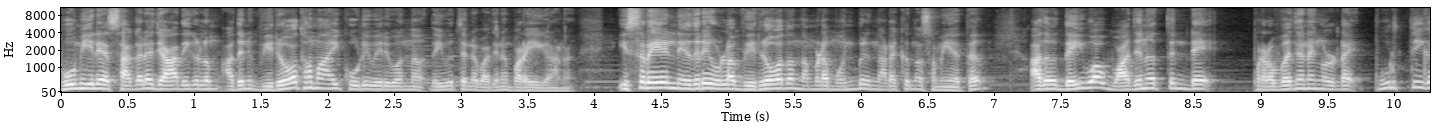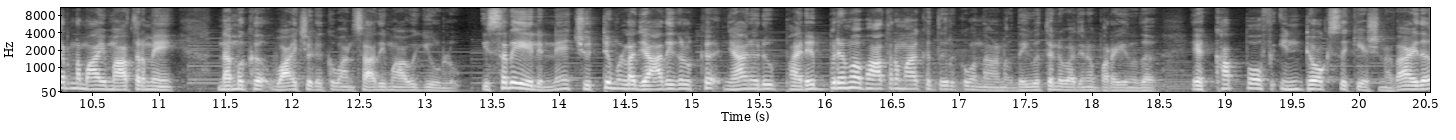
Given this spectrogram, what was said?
ഭൂമിയിലെ സകല ജാതികളും അതിന് വിരോധമായി കൂടി വരുമെന്ന് ദൈവത്തിന്റെ വചനം പറയുകയാണ്. ഇസ്രയേലിനെതിരെയുള്ള വിരോധം നമ്മുടെ മുൻപിൽ നടക്കുന്ന സമയത്ത് അത് ദൈവവചനത്തിന്റെ പ്രവചനങ്ങളുടെ പൂർത്തീകരണമായി മാത്രമേ നമുക്ക് വായിച്ചെടുക്കുവാൻ സാധ്യമാവുകയുള്ളൂ. ഇസ്രയേലിനെ ചുറ്റുമുള്ള ജാതികൾക്ക് ഞാനൊരു പരിഭ്രമ പാത്രമാക്കി തീർക്കുമെന്നാണ് ദൈവത്തിന്റെ വചനം പറയുന്നത്. എ കപ്പ് ഓഫ് ഇൻടോക്സിക്കേഷൻ അതായത്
